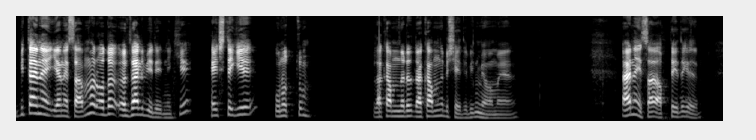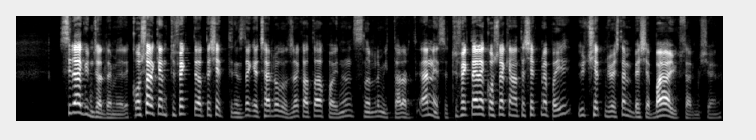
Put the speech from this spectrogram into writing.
Bir tane yan hesabım var. O da özel biri nicki. Hashtag'i unuttum. Rakamları rakamlı bir şeydi bilmiyorum ama yani. Her neyse update'e gelelim. Silah güncellemeleri. Koşarken tüfekle ateş ettiğinizde geçerli olacak hata payının sınırlı miktarı artık. Her neyse. Tüfeklerle koşarken ateş etme payı 3.75'ten 5'e. Bayağı yükselmiş yani.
